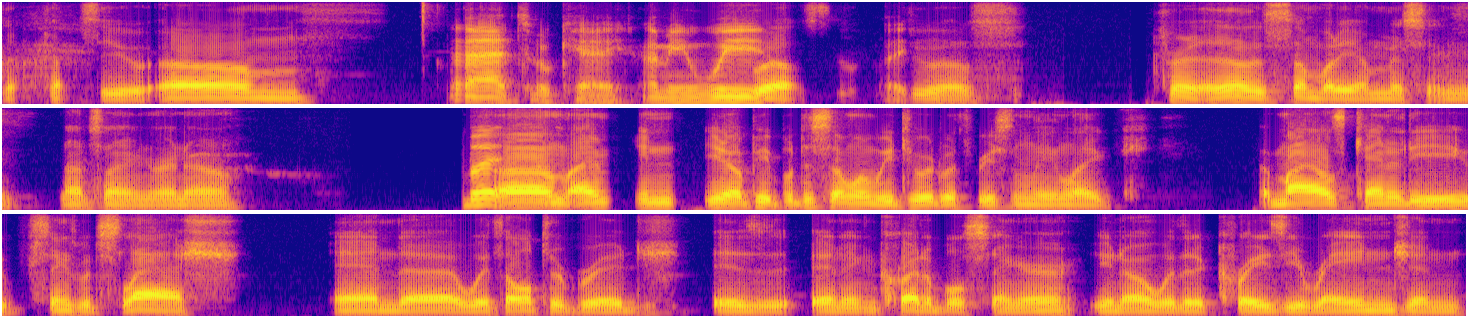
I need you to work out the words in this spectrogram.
that comes to you. Um, That's okay. I mean, we who else? like- Who else? Trying. I know there's somebody I'm missing. Not saying right now. but Um, I mean, you know, people just someone we toured with recently, like Myles Kennedy, who sings with Slash and uh, with Alter Bridge, is an incredible singer. You know, with a crazy range, and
